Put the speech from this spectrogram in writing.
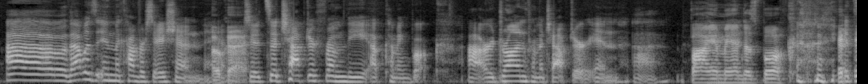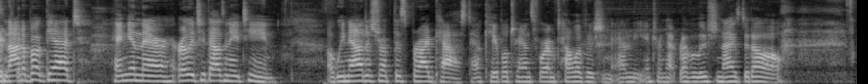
Oh, that was in the conversation. Okay. It's a chapter from the upcoming book, uh, or drawn from a chapter in. Uh, By Amanda's book. it's not a book yet. Hang in there. Early 2018. Uh, we now disrupt this broadcast. How cable transformed television and the internet revolutionized it all.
